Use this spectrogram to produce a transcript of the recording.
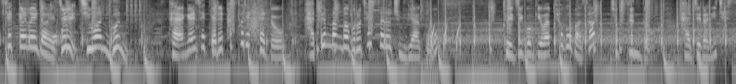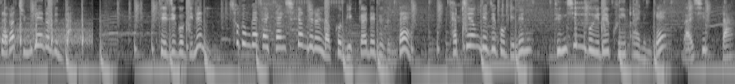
색감을 더해줄 지원군. 다양한 색깔의 파프리카도 같은 방법으로 채 썰어 준비하고 돼지고기와 표고버섯, 죽순도 가지런히 채 썰어 준비해 놓는다. 돼지고기는 소금과 설탕, 식용유를 넣고 밑간에 두는데 잡채용 돼지고기는 등심 부위를 구입하는 게 맛있다.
